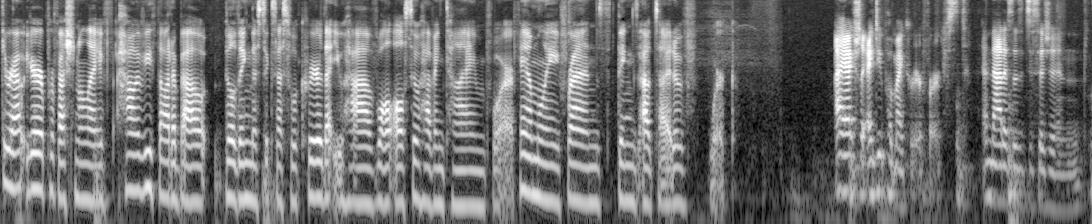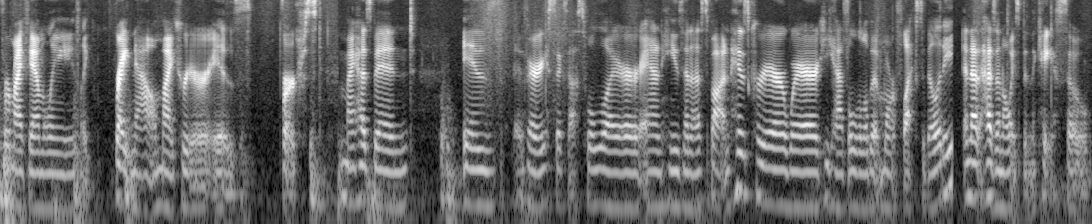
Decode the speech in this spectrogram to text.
Throughout your professional life, how have you thought about building the successful career that you have while also having time for family, friends, things outside of work? I actually I do put my career first, and that is a decision for my family. Like right now, my career is first. My husband is a very successful lawyer and he's in a spot in his career where he has a little bit more flexibility and that hasn't always been the case. So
